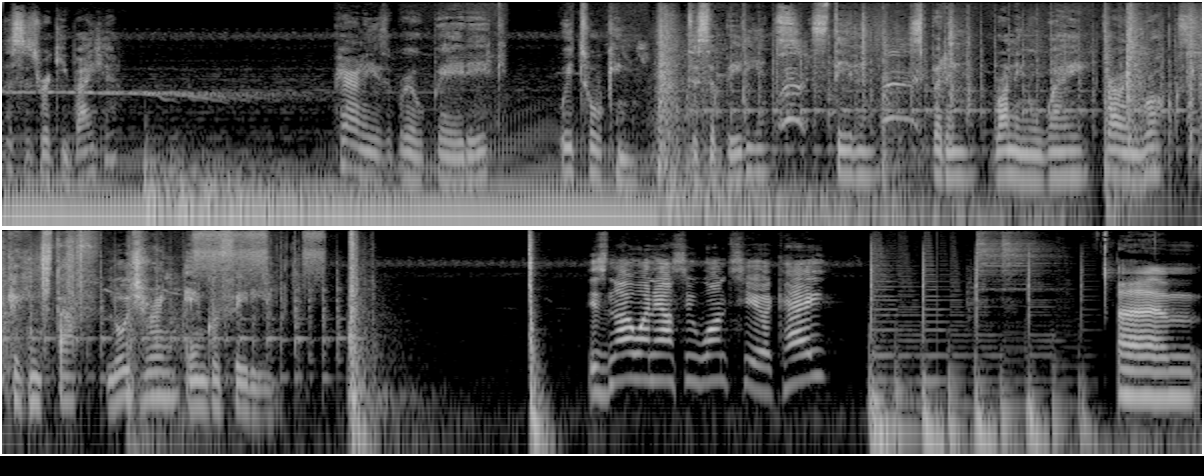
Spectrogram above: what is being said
This is Ricky Baker. Apparently he's a real bad egg. We're talking disobedience, stealing, spitting, running away, throwing rocks, kicking stuff, loitering, and graffitiing. There's no one else who wants you, okay? Um,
